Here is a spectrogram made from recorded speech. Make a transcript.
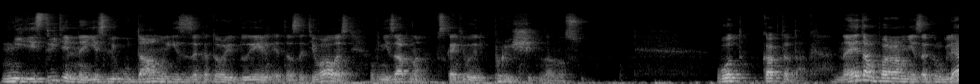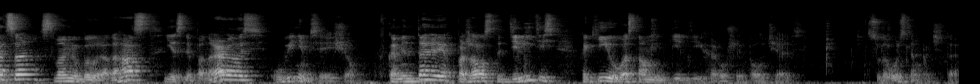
недействительной, если у дамы, из-за которой дуэль это затевалась, внезапно вскакивает прыщик на носу. Вот как-то так. На этом пора мне закругляться. С вами был Радагаст. Если понравилось, увидимся еще. В комментариях, пожалуйста, делитесь, какие у вас там гильдии хорошие получались. С удовольствием почитаю.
